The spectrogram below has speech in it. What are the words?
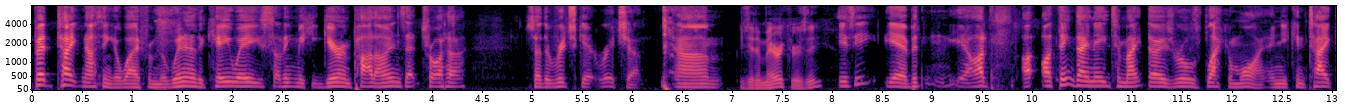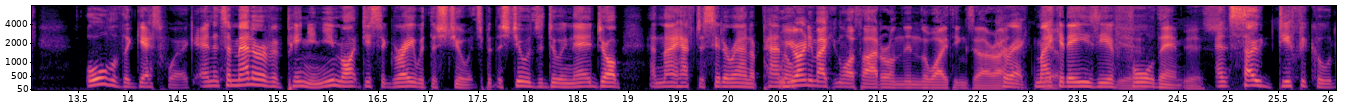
But take nothing away from the winner, the Kiwis. I think Mickey Guerin part owns that trotter, so the rich get richer. Um, He's in America, isn't he? Is he? Yeah, but yeah, I, I, think they need to make those rules black and white, and you can take all of the guesswork. And it's a matter of opinion. You might disagree with the stewards, but the stewards are doing their job, and they have to sit around a panel. Well, you're only making life harder on them the way things are. you? correct. Make Yeah. it easier Yeah. for them. Yes. And it's so difficult.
